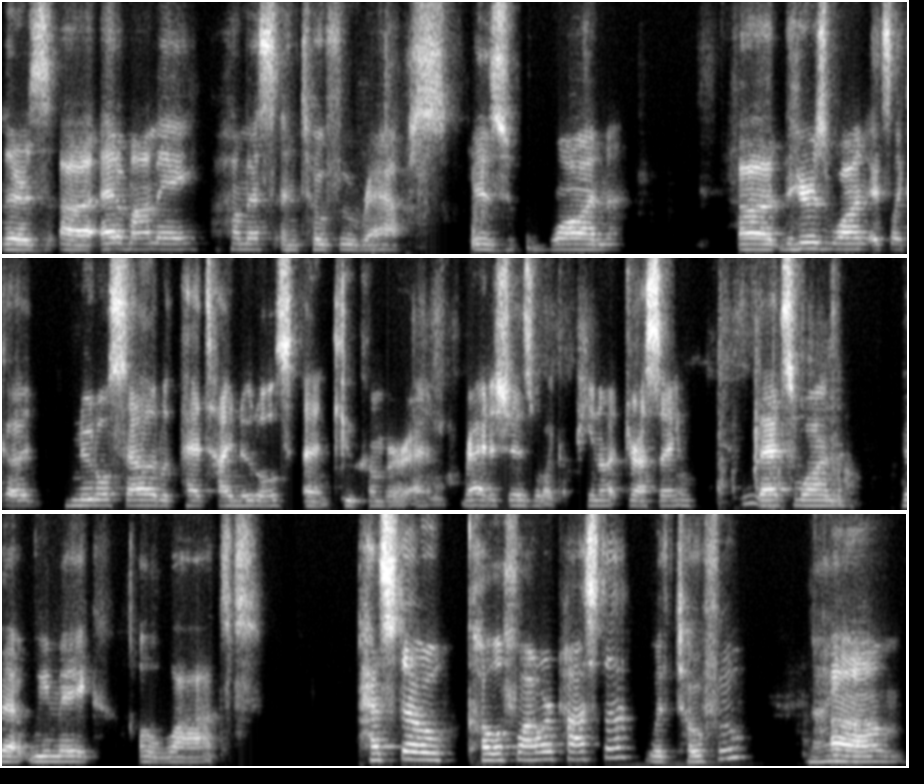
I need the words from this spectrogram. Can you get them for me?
there's uh, edamame, hummus, and tofu wraps is one. Uh, here's one. It's like a noodle salad with pad thai noodles and cucumber and radishes with like a peanut dressing. Ooh. That's one that we make a lot pesto cauliflower pasta with tofu. Nice. Um,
